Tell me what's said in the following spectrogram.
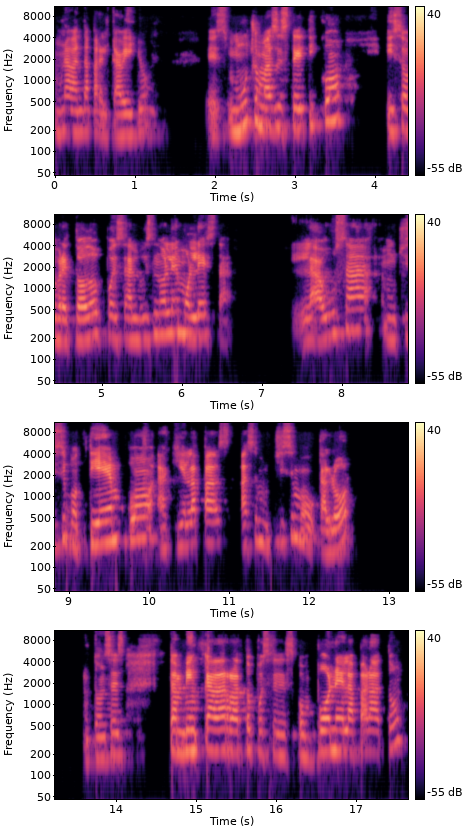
una banda para el cabello. Es mucho más estético y sobre todo, pues a Luis no le molesta. La usa muchísimo tiempo. Aquí en La Paz hace muchísimo calor. Entonces, también cada rato pues se descompone el aparato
